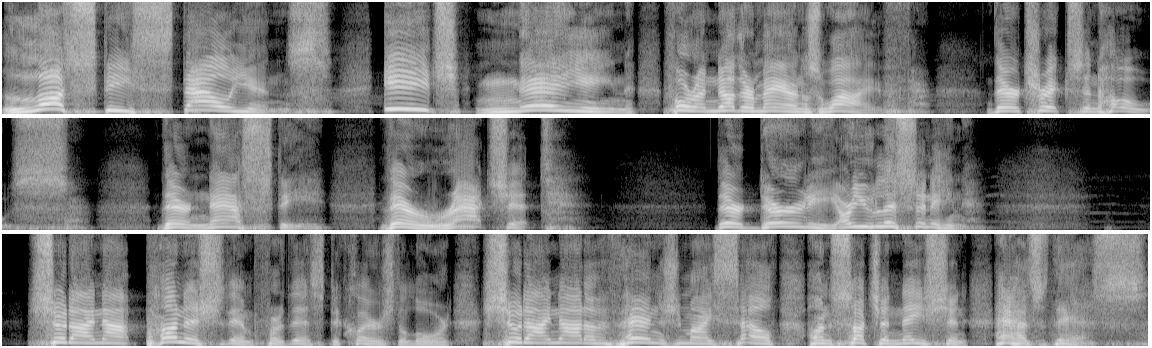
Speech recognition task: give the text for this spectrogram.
lusty stallions, each neighing for another man's wife. They're tricks and hoes. They're nasty. They're ratchet. They're dirty. Are you listening? Should I not punish them for this, declares the Lord? Should I not avenge myself on such a nation as this?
